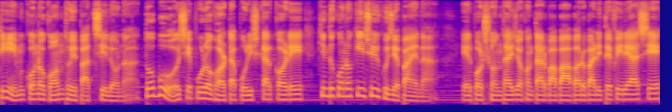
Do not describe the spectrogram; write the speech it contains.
টিম কোনো গন্ধই পাচ্ছিল না। তবুও সে পুরো ঘরটা পরিষ্কার করে, কিন্তু কোনো কিছুই খুঁজে পায় না। এরপর সন্ধ্যায় যখন তার বাবা আবারও বাড়িতে ফিরে আসে,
